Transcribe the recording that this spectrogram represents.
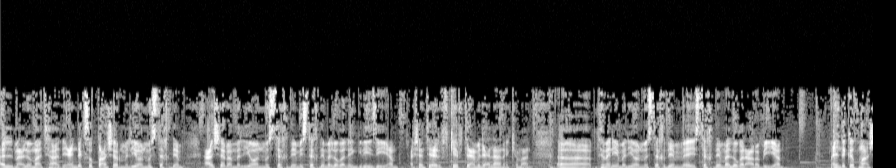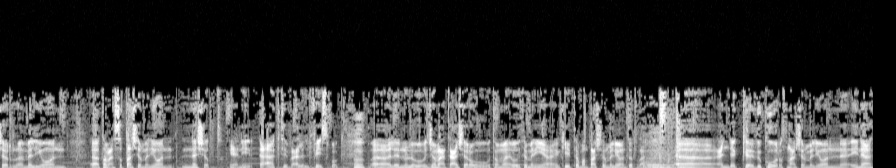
المعلومات هذه. عندك 16 مليون مستخدم 10 مليون مستخدم يستخدم اللغة الإنجليزية عشان تعرف كيف تعمل إعلانك كمان. آه 8 مليون مستخدم يستخدم اللغة العربية. عندك 12 مليون آه، طبعا 16 مليون نشط يعني اكتف على الفيسبوك. آه لأنه لو جمعت 10 و8 أكيد 18 مليون تطلع. آه عندك ذكور 12 مليون إناث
